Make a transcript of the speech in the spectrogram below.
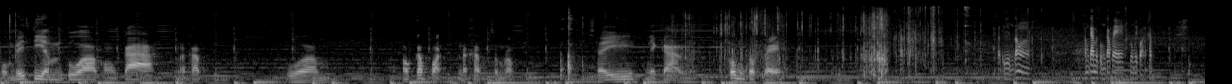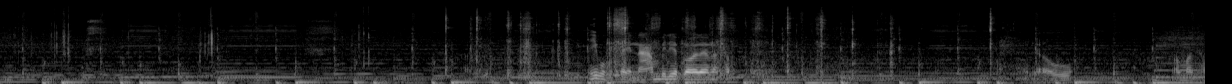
ผมได้เตรียมตัวของกานะครับ ตัวออกกาปอดนะครับสำหรับใช้ในการต้มกาแฟนี่ผมใส่น้ำไปเรียบร้อยแล้วนะครับ มาท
